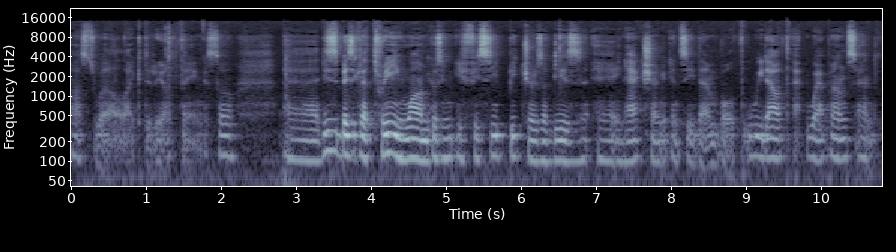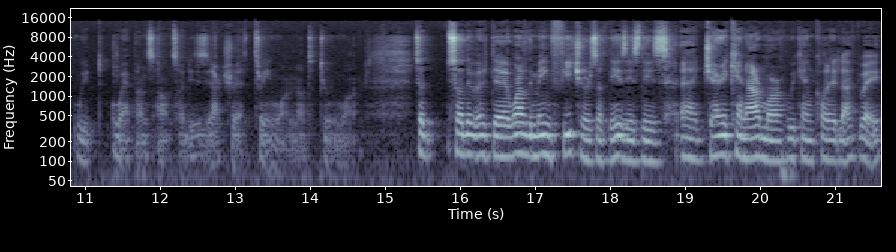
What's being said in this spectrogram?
as well like the real thing so uh, this is basically a three-in-one because if you see pictures of these uh, in action, you can see them both without weapons and with weapons on. So this is actually a three-in-one, not a two-in-one. So, so the, the one of the main features of this is this uh, jerrycan armor. We can call it that way.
